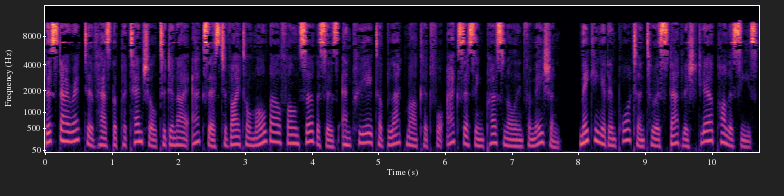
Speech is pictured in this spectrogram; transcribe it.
This directive has the potential to deny access to vital mobile phone services and create a black market for accessing personal information, making it important to establish clear policies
